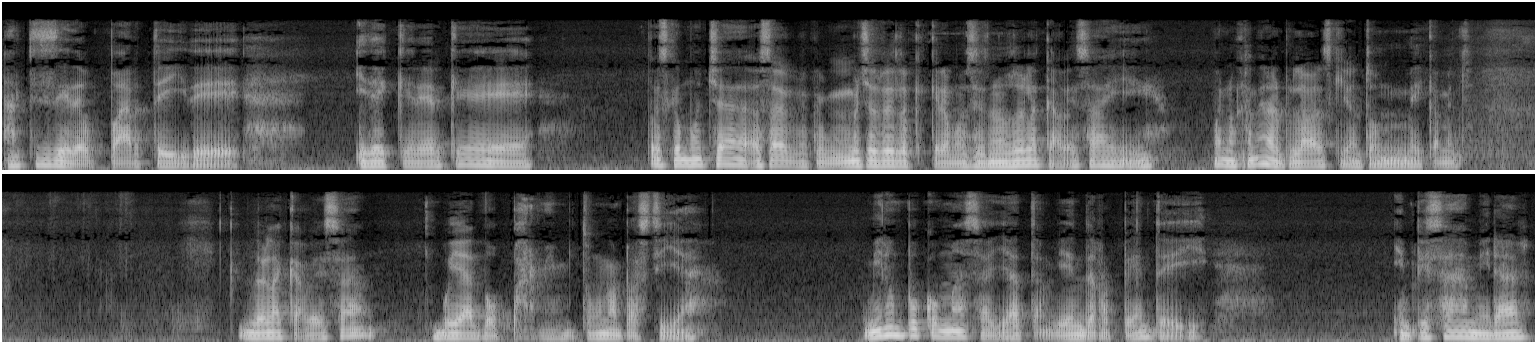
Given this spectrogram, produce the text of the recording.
Antes de doparte y de y de querer que pues que mucha, o sea, muchas veces lo que queremos es nos duele la cabeza y bueno, en general, pues la verdad es que yo no tomo medicamentos. La cabeza, voy a doparme, me tomo una pastilla. Mira un poco más allá también de repente y y empieza a mirar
